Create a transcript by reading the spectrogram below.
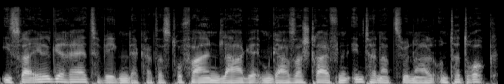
Israel gerät wegen der katastrophalen Lage im Gazastreifen international unter Druck.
